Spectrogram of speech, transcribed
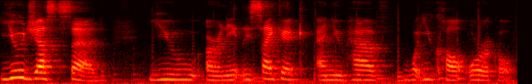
you just said you are innately psychic and you have what you call oracle.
